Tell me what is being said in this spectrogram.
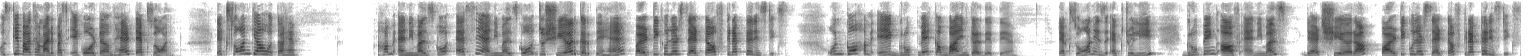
उसके बाद हमारे पास एक और टर्म है टेक्सॉन टेक्सॉन क्या होता है? हम एनिमल्स को, ऐसे एनिमल्स को जो शेयर करते हैं पर्टिकुलर सेट ऑफ़ करेक्टरिस्टिक्स उनको हम एक ग्रुप में कंबाइन कर देते हैं। Taxon is actually grouping of animals that share a particular set of characteristics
